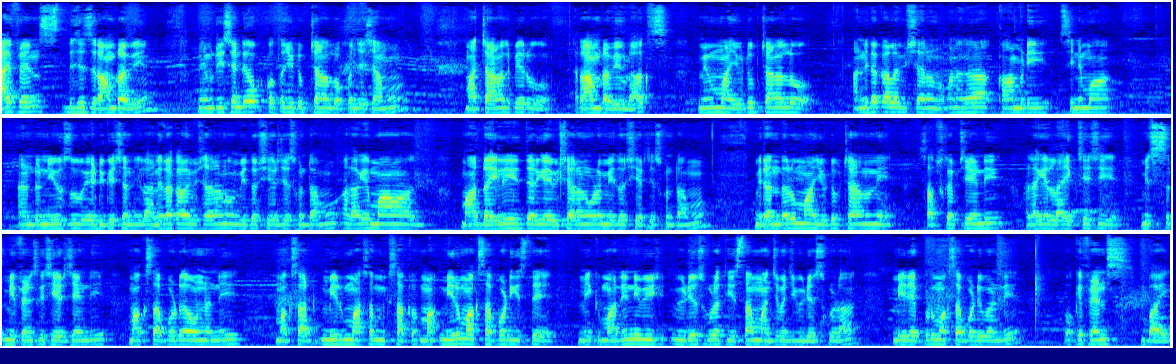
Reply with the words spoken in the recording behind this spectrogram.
Hi friends this is Ram Ravi మేము రీసెంట్గా ఒక కొత్త యూట్యూబ్ ఛానల్ ఓపెన్ చేశాము. మా ఛానల్ పేరు రామ్ రవి వ్లాగ్స్ మేము మా యూట్యూబ్ ఛానల్లో అన్ని రకాల విషయాలను అనగా comedy cinema and news education ఇలా అన్ని రకాల విషయాలను మీతో షేర్ చేసుకుంటాము. అలాగే మా మా డైలీ జరిగే విషయాలను కూడా మీతో షేర్ చేసుకుంటాము. మీరందరూ మా యూట్యూబ్ ఛానల్ని సబ్స్క్రైబ్ చేయండి. అలాగే లైక్ చేసి మీ మీ ఫ్రెండ్స్కి షేర్ చేయండి. మాకు సపోర్ట్గా ఉండండి. మాకు మీరు మా మీకు మీరు మాకు సపోర్ట్ ఇస్తే మీకు మరిన్ని వీడియోస్ కూడా తీస్తాం మంచి మంచి వీడియోస్ కూడా. మీరు ఎప్పుడు మాకు సపోర్ట్ ఇవ్వండి. Okay friends bye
